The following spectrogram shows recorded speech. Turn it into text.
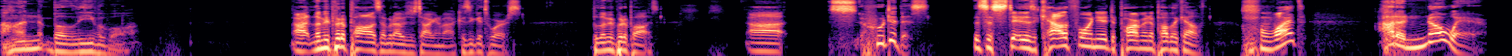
Unbelievable. All right, let me put a pause on what I was just talking about because it gets worse. But let me put a pause. Uh, who did this? This is, this is California Department of Public Health. what? Out of nowhere.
